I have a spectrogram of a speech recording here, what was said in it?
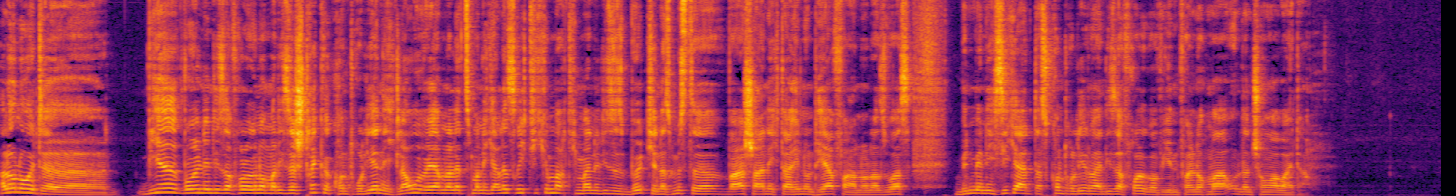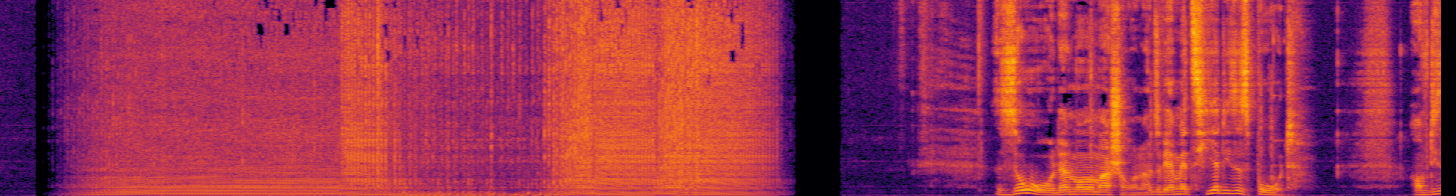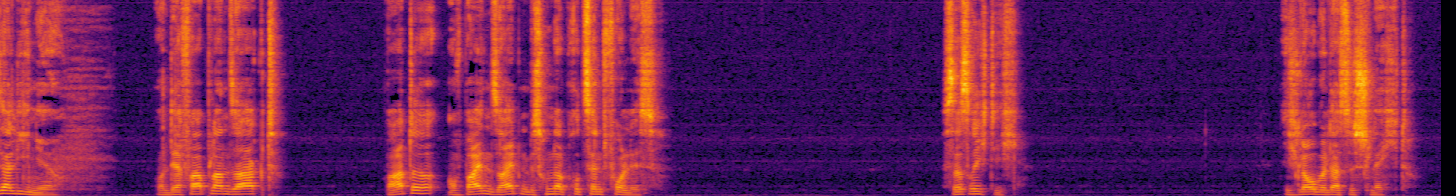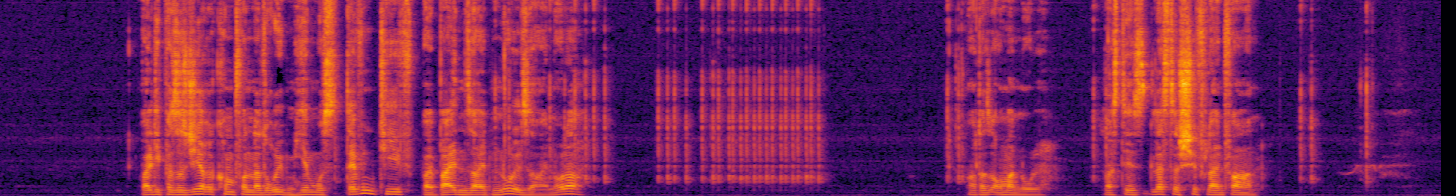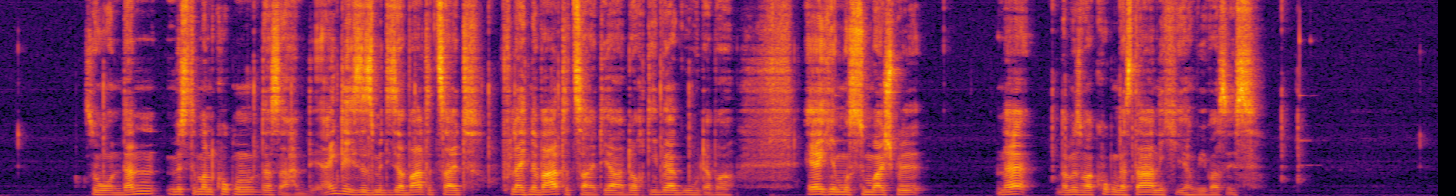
Hallo Leute, wir wollen in dieser Folge nochmal diese Strecke kontrollieren. Ich glaube, wir haben da letztes Mal nicht alles richtig gemacht. Ich meine, dieses Bötchen, das müsste wahrscheinlich da hin und her fahren oder sowas. Bin mir nicht sicher, das kontrollieren wir in dieser Folge auf jeden Fall nochmal und dann schauen wir weiter. So, dann wollen wir mal schauen. Also wir haben jetzt hier dieses Boot auf dieser Linie. Und der Fahrplan sagt, warte auf beiden Seiten bis 100% voll ist. Ist das richtig? Ich glaube, das ist schlecht. Weil die Passagiere kommen von da drüben. Hier muss definitiv bei beiden Seiten 0 sein, oder? Mach das auch mal 0. Lass, lass das Schifflein fahren. So, und dann müsste man gucken, dass ach, eigentlich ist es mit dieser Wartezeit, vielleicht eine Wartezeit, ja, doch, die wäre gut, aber er hier muss zum Beispiel, ne, da müssen wir gucken, dass da nicht irgendwie was ist.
